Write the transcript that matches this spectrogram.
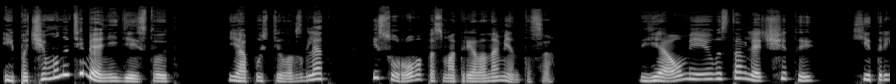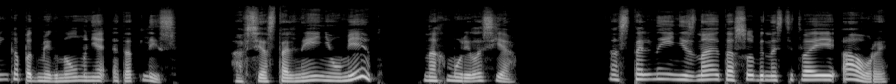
«И почему на тебя не действует?» Я опустила взгляд и сурово посмотрела на Ментоса. «Я умею выставлять щиты», — хитренько подмигнул мне этот лис. «А все остальные не умеют?» — нахмурилась я. «Остальные не знают особенности твоей ауры.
